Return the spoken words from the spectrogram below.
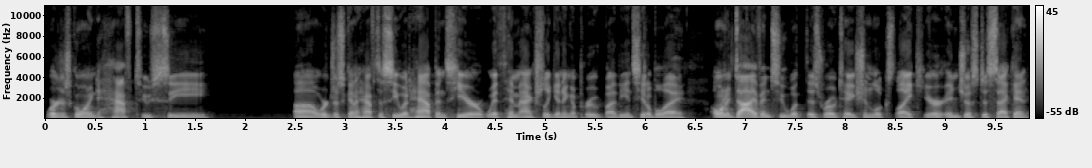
we're just going to have to see. Uh, we're just going to have to see what happens here with him actually getting approved by the NCAA. I want to dive into what this rotation looks like here in just a second.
